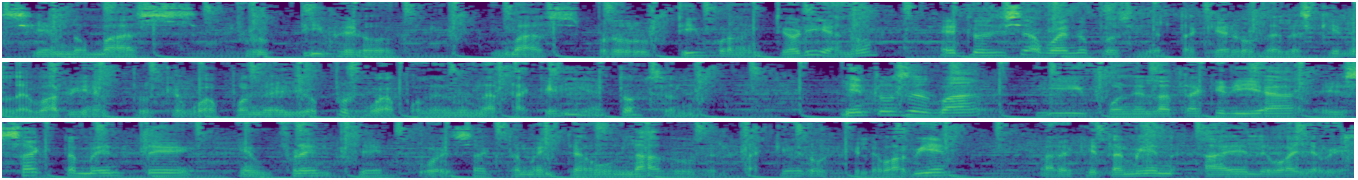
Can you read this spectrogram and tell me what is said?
siendo más fructífero más productivo en teoría, ¿no? Entonces dice, ah, bueno, pues si el taquero de la esquina le va bien, pues ¿qué voy a poner yo? Pues voy a poner una taquería entonces. Y entonces va y pone la taquería exactamente enfrente o exactamente a un lado del taquero que le va bien, para que también a él le vaya bien.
